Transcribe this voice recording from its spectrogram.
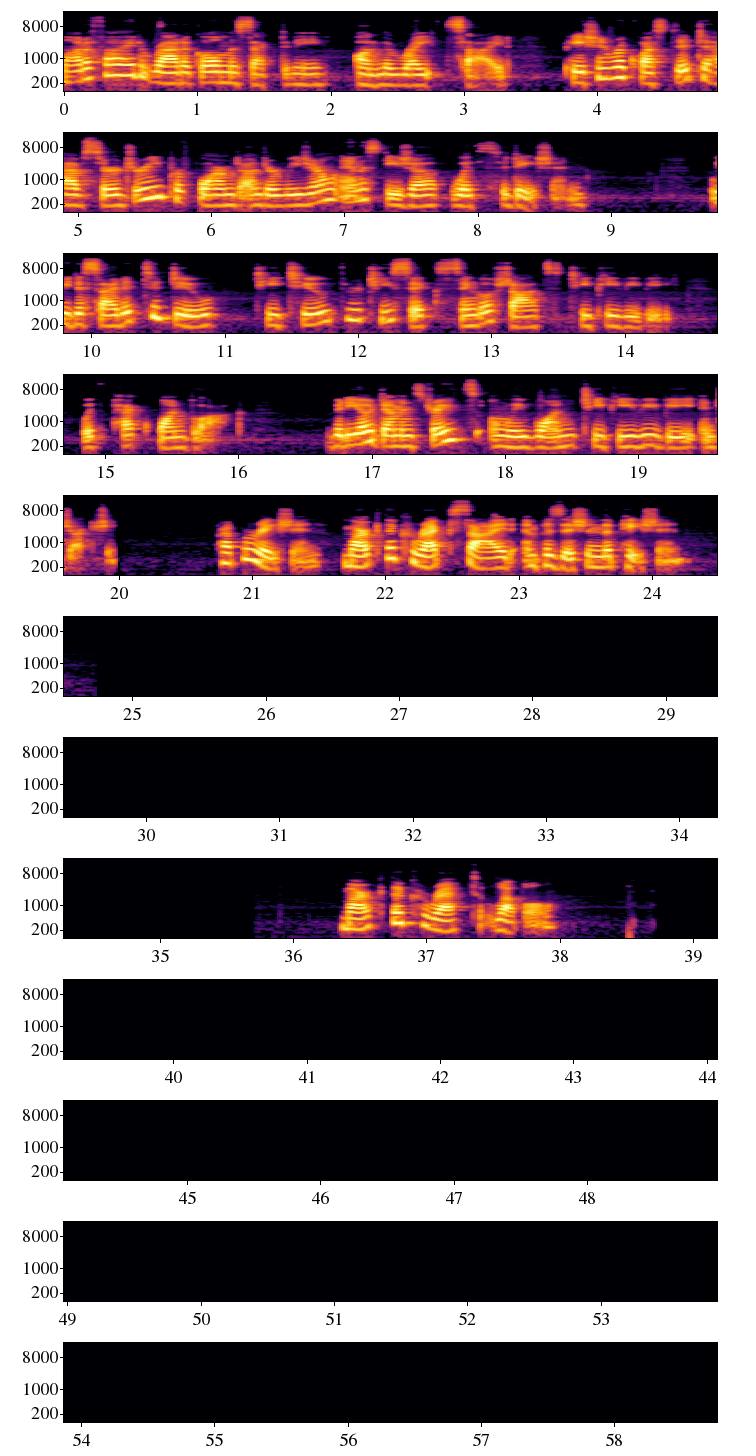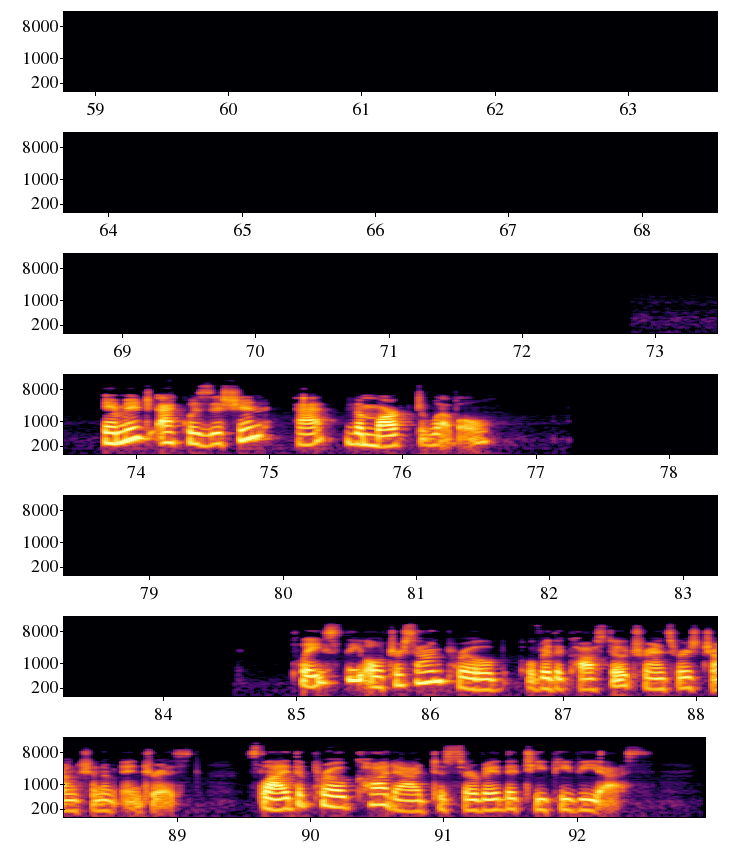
Modified radical mastectomy on the right side. Patient requested to have surgery performed under regional anesthesia with sedation. We decided to do T2 through T6 single shots TPVB with PEC1 block. Video demonstrates only one TPVB injection. Preparation. Mark the correct side and position the patient. Mark the correct level. Image acquisition at the marked level. Place the ultrasound probe over the costotransverse junction of interest. Slide the probe caudad to survey the TPVS.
